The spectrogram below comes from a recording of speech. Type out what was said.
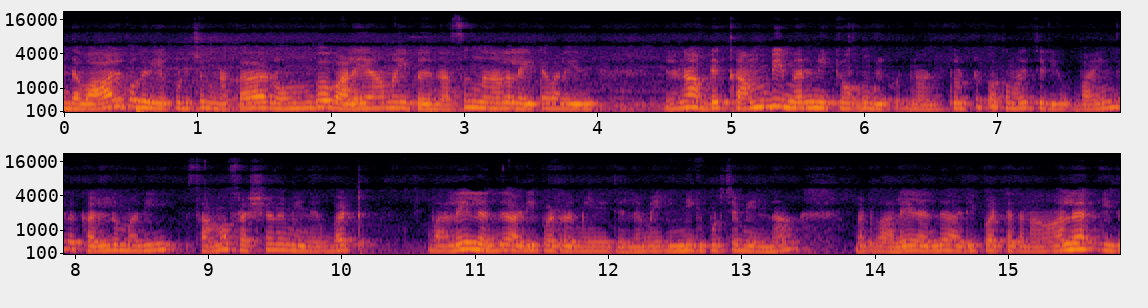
இந்த வால் பகுதியை பிடிச்சோம்னாக்கா ரொம்ப வளையாமல் இப்போ இது நசுங்கினால லைட்டாக வளையுது. இல்லைன்னா அப்படியே கம்பி மாதிரி நிற்கும் உங்களுக்கு நான் தொட்டு பார்க்கும்போது தெரியும். பயங்கர கல் மாதிரி செம ஃப்ரெஷ்ஷான மீன். பட் வலையிலேருந்து அடிபடுற மீன் இது எல்லாமே. இன்றைக்கி பிடிச்ச மீன் தான் பட் வலையிலேருந்து அடிபட்டதுனால இது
